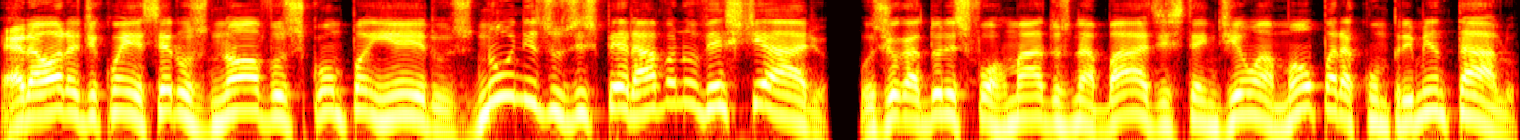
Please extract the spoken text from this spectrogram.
Era hora de conhecer os novos companheiros. Nunes os esperava no vestiário. Os jogadores formados na base estendiam a mão para cumprimentá-lo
